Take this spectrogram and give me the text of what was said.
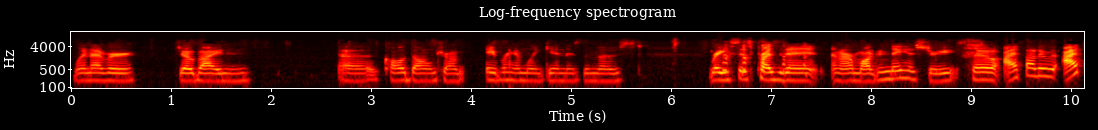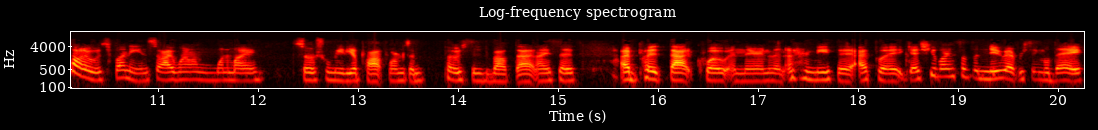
whenever Joe Biden uh, called Donald Trump Abraham Lincoln is the most racist president in our modern day history. So I thought it was, I thought it was funny, and so I went on one of my social media platforms and posted about that, and I said I put that quote in there, and then underneath it, I put, "Guess you learn something new every single day."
